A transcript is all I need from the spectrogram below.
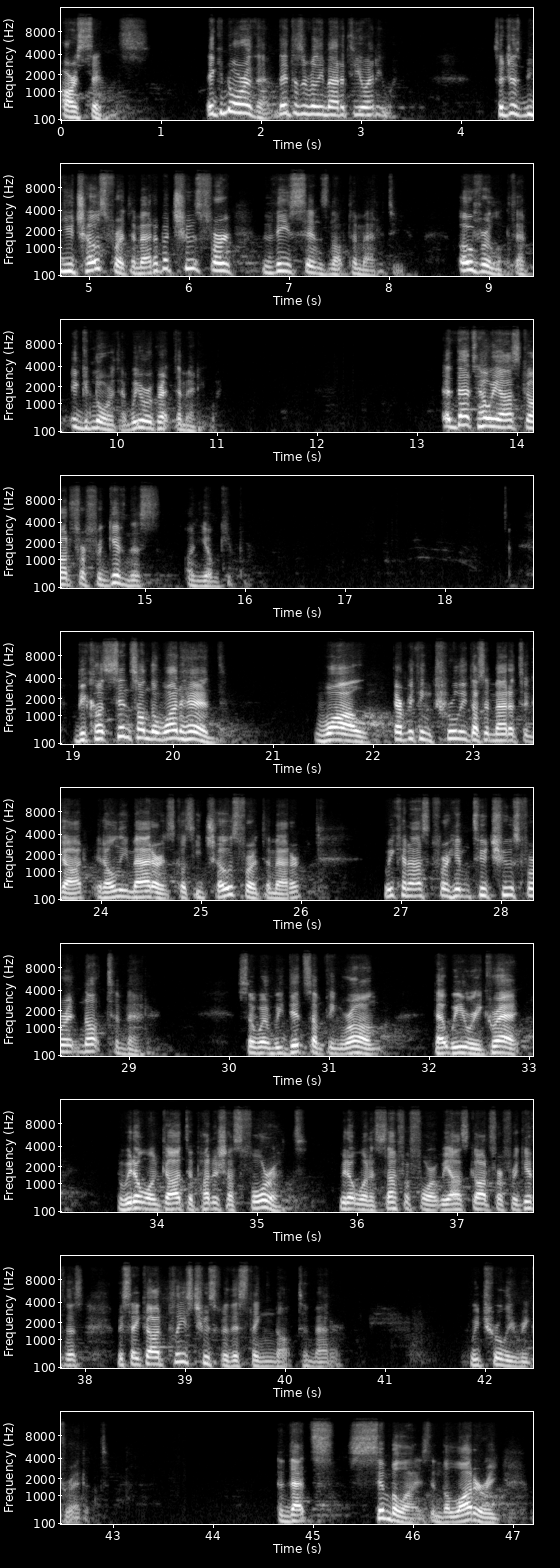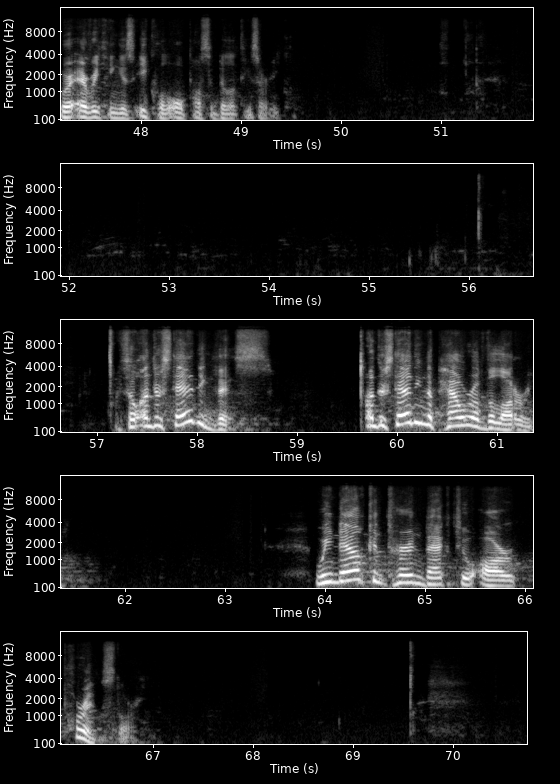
our sins, ignore them. That doesn't really matter to you anyway. So, just you chose for it to matter, but choose for these sins not to matter to you. Overlook them, ignore them. We regret them anyway. And that's how we ask God for forgiveness on Yom Kippur. Because since on the one hand, while everything truly doesn't matter to God, it only matters because He chose for it to matter, we can ask for Him to choose for it not to matter. So when we did something wrong that we regret, and we don't want God to punish us for it, we don't want to suffer for it, we ask God for forgiveness. We say, God, please choose for this thing not to matter. We truly regret it. And that's symbolized in the lottery where everything is equal, all possibilities are equal. So, understanding this, understanding the power of the lottery, we now can turn back to our Purim story.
